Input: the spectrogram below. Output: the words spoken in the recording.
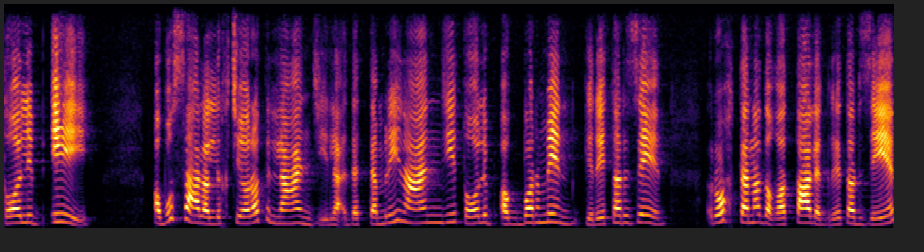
طالب إيه أبص على الاختيارات اللي عندي. لا ده التمرين عندي طالب أكبر من greater than. رحت أنا ضغطت على greater than.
